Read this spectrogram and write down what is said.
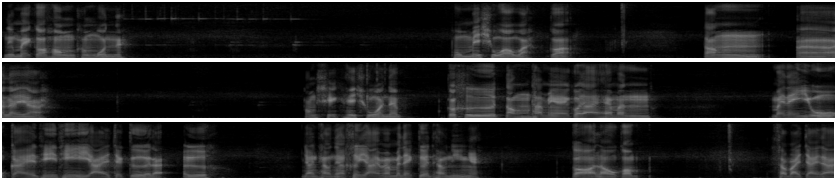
หรือไม่ก็ห้องข้างบนนะ ผมไม่ชัวร์ว่ะ ก็ ต้องเอ่าอะไรอะ ต้องเช็คให้ชัวร์นะ ก็คือต้องทำยังไงก็ได้ให้มัน ไม่ได้อยู่ใกล้ที่ที่ยายจะเกิดอะ ออ อย่างแถวนี้คือยายมันไม่ได้เกิดแถวนี้ไง ก็เราก็สบายใจได้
